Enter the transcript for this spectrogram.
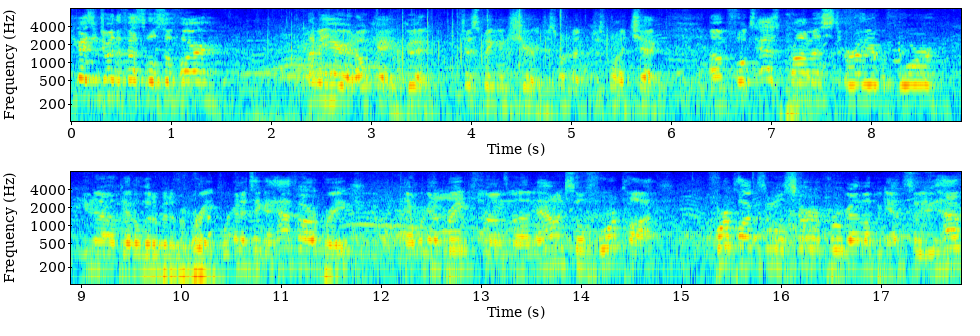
you guys enjoying the festival so far? Let me hear it. Okay, good. Just making sure. Just want to just want to check. Um, folks, as promised earlier before, you now get a little bit of a break. We're going to take a half hour break, and we're going to break from uh, now until 4 o'clock. 4 o'clock is when we'll start our program up again, so you have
